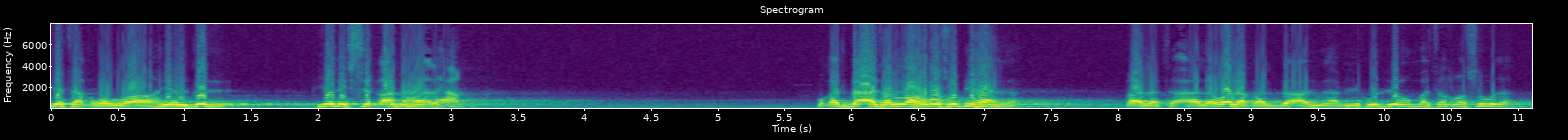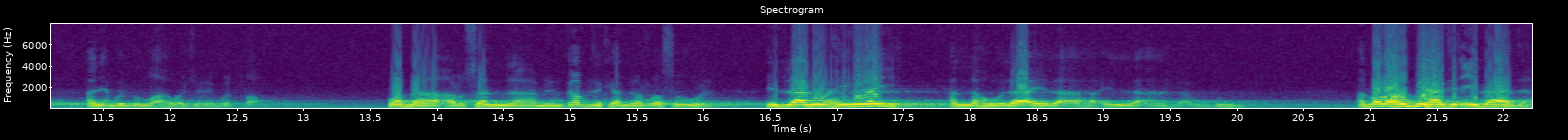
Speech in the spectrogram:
هي تقوى الله هي البر هي الاستقامة على الحق. وقد بعث الله الرسل بهذا. قال تعالى ولقد بعثنا في كل أمة رسولا أن يعبدوا الله واجتنبوا الطاغوت. وما أرسلنا من قبلك من رسول إلا نوحي إليه أنه لا إله إلا أنا فاعبدون. أمرهم بهذه العبادة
